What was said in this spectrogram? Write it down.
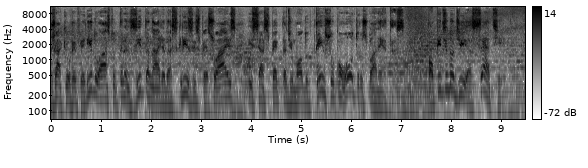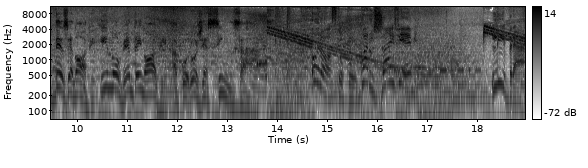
já que o referido astro transita na área das crises pessoais e se aspecta de modo tenso com outros planetas. Palpite do dia 7, 19 e 99. A cor hoje é cinza. Horóscopo Guarujá FM. Libra.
